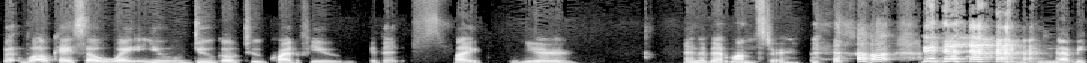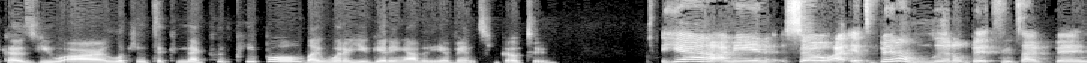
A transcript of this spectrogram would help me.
But well, okay, so wait, you do go to quite a few events. Like you're an event monster. that because you are looking to connect with people? Like, what are you getting out of the events you go to? Yeah, I mean, so it's been a little bit since I've been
